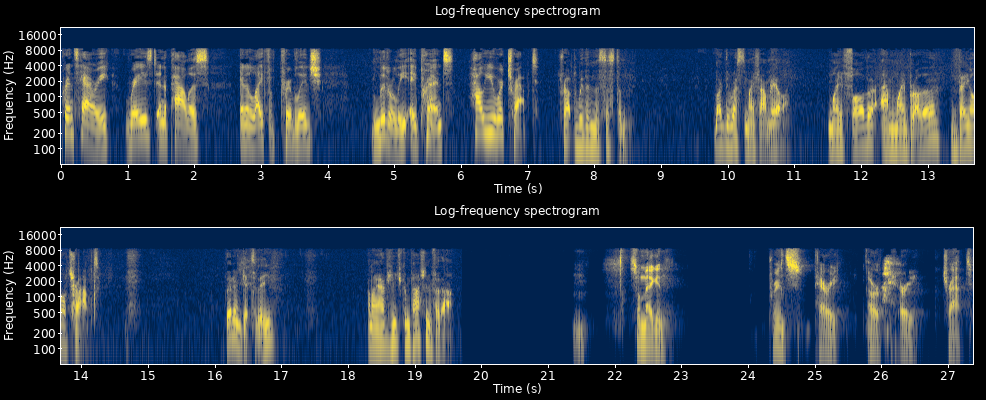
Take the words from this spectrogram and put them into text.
Prince Harry, raised in a palace, in a life of privilege, literally a prince, how you were trapped trapped within the system, like the rest of my family are. My father and my brother, they are trapped. They don't get to leave. And I have huge compassion for that. Hmm. So, Megyn, Prince Harry, or Harry, trapped.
